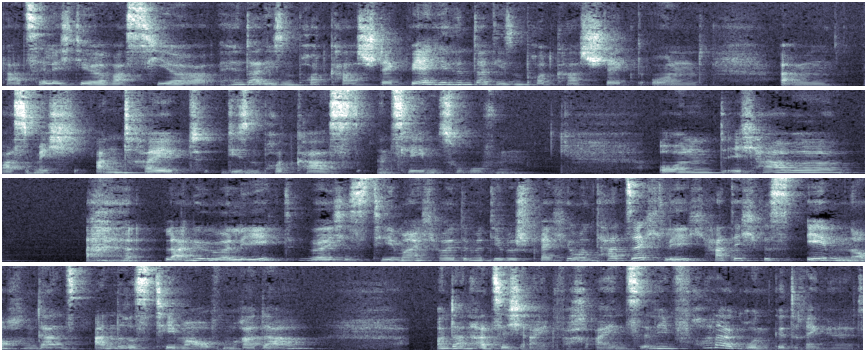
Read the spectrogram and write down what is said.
Da erzähle ich dir, was hier hinter diesem Podcast steckt, wer hier hinter diesem Podcast steckt und ähm, was mich antreibt, diesen Podcast ins Leben zu rufen. Und ich habe lange überlegt, welches Thema ich heute mit dir bespreche. Und tatsächlich hatte ich bis eben noch ein ganz anderes Thema auf dem Radar. Und dann hat sich einfach eins in den Vordergrund gedrängelt.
